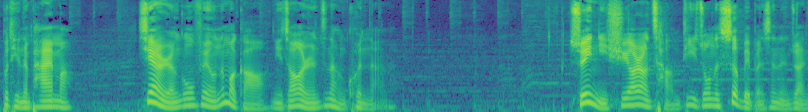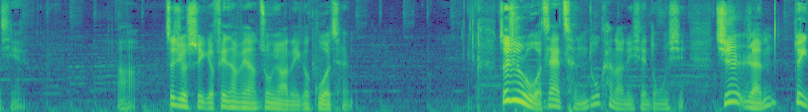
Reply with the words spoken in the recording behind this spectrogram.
不停的拍吗？现在人工费用那么高，你招个人真的很困难所以你需要让场地中的设备本身能赚钱，啊，这就是一个非常非常重要的一个过程。这就是我在成都看到的一些东西。其实人对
